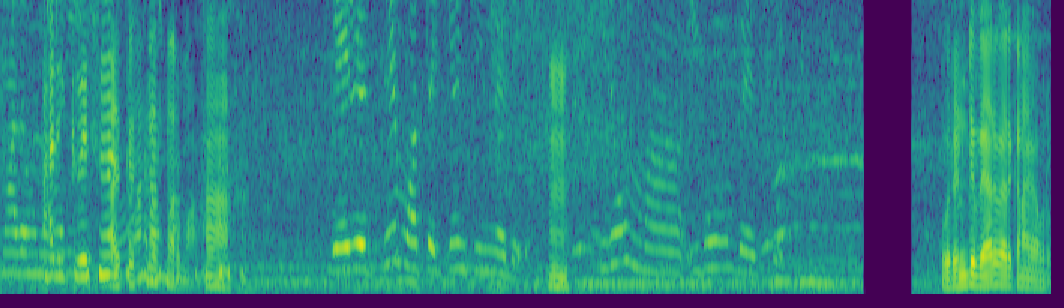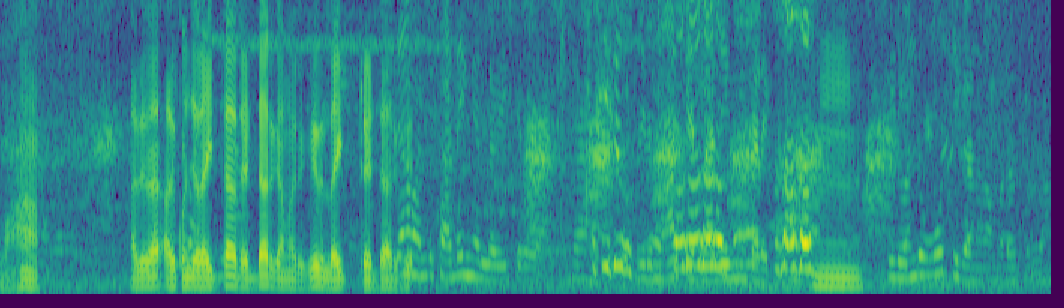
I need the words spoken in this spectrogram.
மரம். அது கிறிஸ்மஸ் கிறிஸ்மஸ் மரமா? பெருசு மொத்தக்கும் சின்னது. ம் இதுவும் ம- இதுவும் பெருசு ஒரு ரெண்டு வேறு வேறு கனகாம்பரமா அது வே- அது கொஞ்சம் லைட்டாக ரெட்டாக இருக்க மாதிரி இருக்குது இது லைட் ரெட்டாக இருக்குது இதான் வந்து கடைங்கள்ல விற்கிற இது மார்க்கெட்ல அதிகமாக கிடைக்கும். இது வந்து ஊசி கனகாமரம் சொல்லுவாங்க.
